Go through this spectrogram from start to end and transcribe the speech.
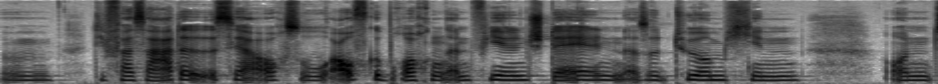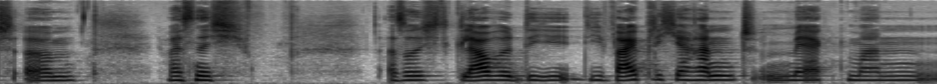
ähm, die Fassade ist ja auch so aufgebrochen an vielen Stellen, also Türmchen und ähm, ich weiß nicht, also ich glaube, die, die weibliche Hand merkt man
